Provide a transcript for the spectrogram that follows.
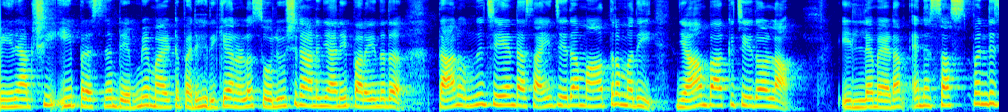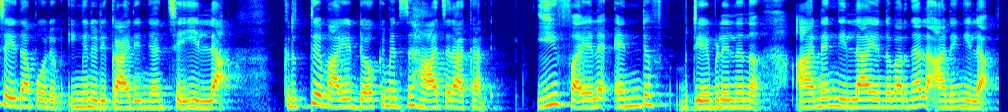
മീനാക്ഷി ഈ പ്രശ്നം രമ്യമായിട്ട് പരിഹരിക്കാനുള്ള സൊല്യൂഷനാണ് ഞാൻ ഈ പറയുന്നത്. താൻ ഒന്നും ചെയ്യേണ്ട. സൈൻ ചെയ്താൽ മാത്രം മതി. ഞാൻ ബാക്കി ചെയ്തോളാം. ഇല്ല മാഡം എന്നെ സസ്പെൻഡ് ചെയ്താൽ പോലും ഇങ്ങനൊരു കാര്യം ഞാൻ ചെയ്യില്ല. കൃത്യമായ ഡോക്യുമെന്റ്സ് ഹാജരാക്കാൻ. ഈ ഫയൽ എന്റെ ടേബിളിൽ നിന്ന് അനങ്ങില്ല എന്ന് പറഞ്ഞാൽ അനങ്ങില്ല.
